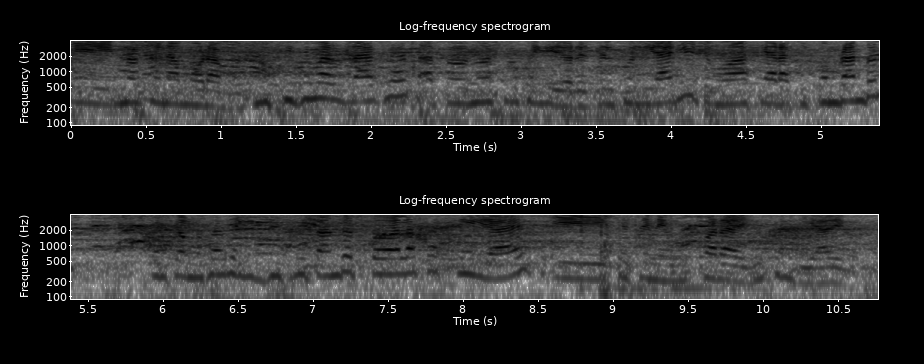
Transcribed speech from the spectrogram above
eh, nos enamoramos. Muchísimas gracias a todos nuestros seguidores del Solidario. Yo me voy a quedar aquí con Brandon porque vamos a seguir disfrutando de todas las actividades eh, que tenemos para ellos el día de hoy.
